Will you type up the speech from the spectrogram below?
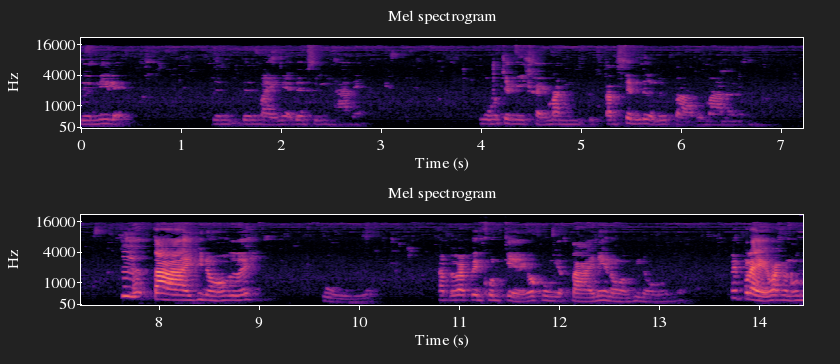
เดือนนี้แหละ เดือนเดือนใหม่เนี่ยเดือนสิงหาเนี่ย มันจะมีไขมันตันเส้นเลือดหรือเปล่าประมาณนั้นนะเกือตายพี่น้องเอ้ยโอ้โหถ้าไปว่าเป็นคนแก่ก็คงจะตายแน่นอนพี่น้อง ไม่แปลกว่าพี่น้อง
